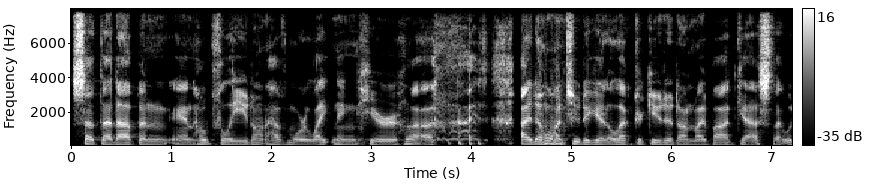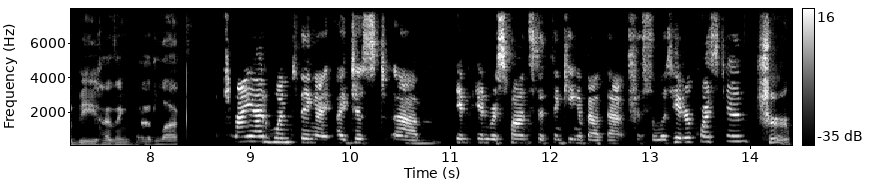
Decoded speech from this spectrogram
set that up, and and hopefully you don't have more lightning here. Uh, I, don't want you to get electrocuted on my podcast. That would be, I think, bad luck. Can I add one thing? I, I just, um, in in response to thinking about that facilitator question. Sure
